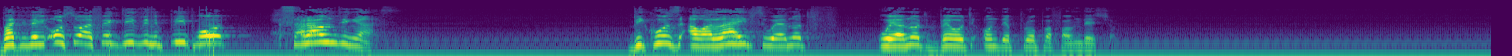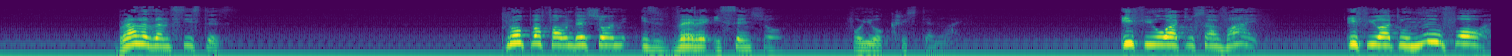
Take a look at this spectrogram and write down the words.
but they also affect even people surrounding us. Because our lives were not, were not built on the proper foundation. Brothers and sisters, proper foundation is very essential for your Christian life. If you are to survive, if you are to move forward,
